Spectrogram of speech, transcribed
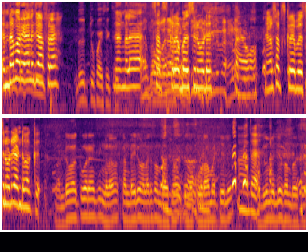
എന്താ പറയാ ജാഫറെ? ഞങ്ങൾ സബ്സ്ക്രൈബേഴ്സിനോട് ഞങ്ങൾ സബ്സ്ക്രൈബേഴ്സിനോട് രണ്ടു വാക്ക്. രണ്ട് വാക്ക് പറയാൻ നിങ്ങളെ കണ്ടതിൽ വളരെ സന്തോഷം. കൂടാൻ പറ്റിയതിൽ അതെ. അതിലും വലിയ സന്തോഷം.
